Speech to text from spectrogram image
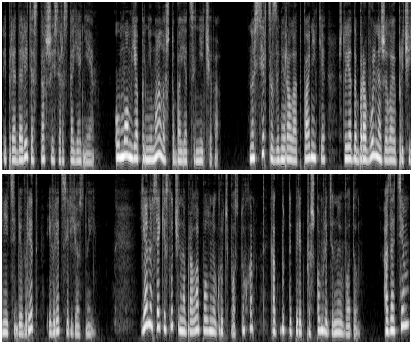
и преодолеть оставшееся расстояние. Умом я понимала, что бояться нечего. Но сердце замирало от паники, что я добровольно желаю причинить себе вред, и вред серьезный. Я на всякий случай набрала полную грудь воздуха, как будто перед прыжком в ледяную воду. А затем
